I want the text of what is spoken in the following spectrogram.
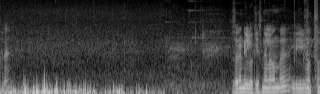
సరే. సరే అండి లొకేషన్ ఎలా ఉందా ఇల్లు మొత్తం.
